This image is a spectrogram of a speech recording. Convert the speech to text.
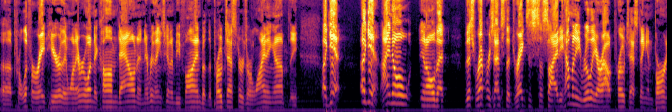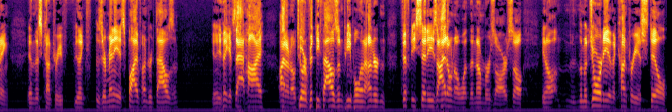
Uh, proliferate here. They want everyone to calm down, and everything's going to be fine. But the protesters are lining up. The again, again. I know you know that this represents the dregs of society. How many really are out protesting and burning in this country? You think is there many? It's five hundred thousand. You, know, you think it's that high? I don't know. Two hundred fifty thousand people in one hundred and fifty cities. I don't know what the numbers are. So you know, the majority of the country is still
